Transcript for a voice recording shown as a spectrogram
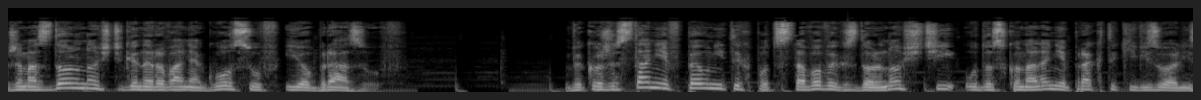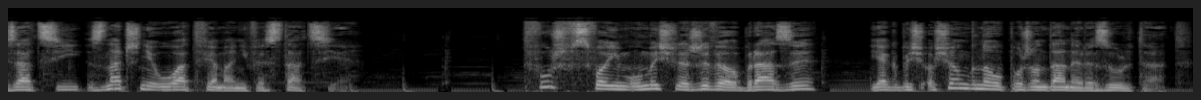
że ma zdolność generowania głosów i obrazów. Wykorzystanie w pełni tych podstawowych zdolności, udoskonalenie praktyki wizualizacji znacznie ułatwia manifestację. Twórz w swoim umyśle żywe obrazy, jakbyś osiągnął pożądany rezultat.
